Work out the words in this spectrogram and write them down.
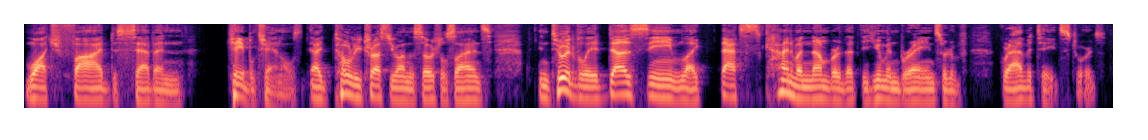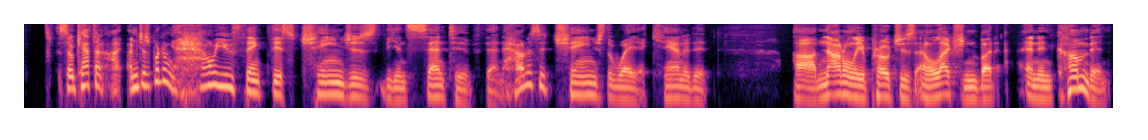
watch five to seven cable channels. I totally trust you on the social science. Intuitively, it does seem like that's kind of a number that the human brain sort of gravitates towards. So, Katherine, I, am just wondering how you think this changes the incentive then. How does it change the way a candidate uh, not only approaches an election, but an incumbent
